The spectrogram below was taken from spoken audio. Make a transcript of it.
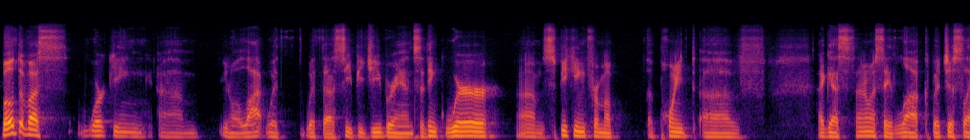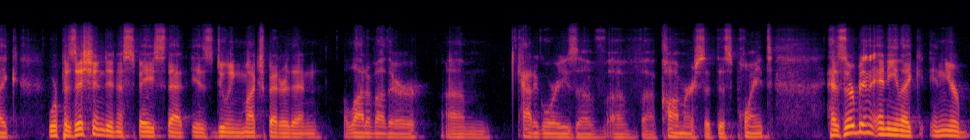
both of us working, um, you know, a lot with, with uh, CPG brands, I think we're um, speaking from a, a point of, I guess, I don't want to say luck, but just like we're positioned in a space that is doing much better than a lot of other um, categories of, of uh, commerce at this point. Has there been any like in your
